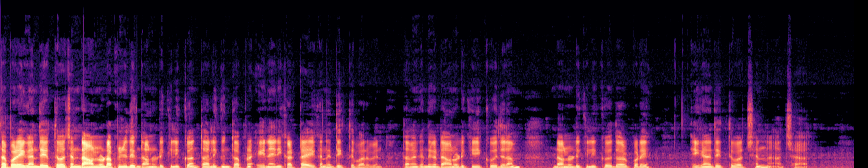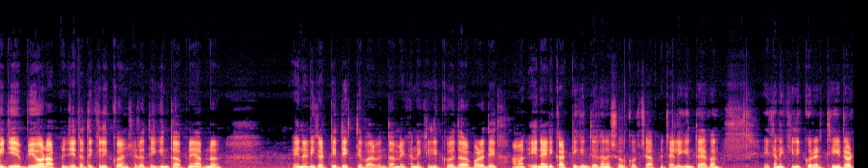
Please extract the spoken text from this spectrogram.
তারপরে এখানে দেখতে পাচ্ছেন ডাউনলোড আপনি যদি ডাউনলোডে ক্লিক করেন, তাহলে কিন্তু আপনার এনআইডি কার্ডটা এখানে দেখতে পারবেন। তো আমি এখান থেকে ডাউনলোডে ক্লিক করে দিলাম। ডাউনলোডে ক্লিক করে দেওয়ার পরে এখানে দেখতে পাচ্ছেন আচ্ছা পিডিএফ বিওর আপনি যেটাতে ক্লিক করেন, সেটাতেই কিন্তু আপনি আপনার এনআইডি কার্ডটি দেখতে পারবেন। তো আমি এখানে ক্লিক করে দেওয়ার পরে দেখ আমার এনআইডি কার্ডটি কিন্তু এখানে শো করছে। আপনি চাইলে কিন্তু এখন এখানে ক্লিক করে থ্রি ডট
